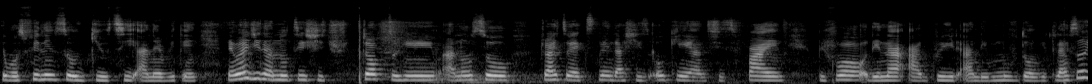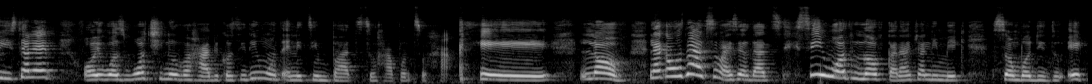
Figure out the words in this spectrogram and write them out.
he was feeling so guilty and everything. Then when gina noticed she talked to him and also tried to explain that she's okay and she's fine before they now agreed and they moved on with life. So he started or he was watching over her because he didn't want anything bad to happen to her. Hey, love. Like I was asking myself that see what love can actually make somebody do. A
